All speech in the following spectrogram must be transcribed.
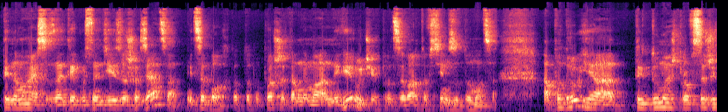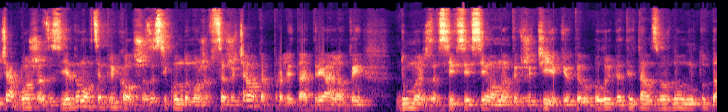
ти намагаєшся знайти якусь надію за що взятися, і це Бог. Тобто, по-перше, там немає невіруючих, про це варто всім задуматися. А по-друге, ти думаєш про все життя. Боже, я думав, це прикол, що за секунду може все життя так пролітати. Реально, ти думаєш за всі всі всі моменти в житті, які у тебе були, де ти там звернув не туди,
